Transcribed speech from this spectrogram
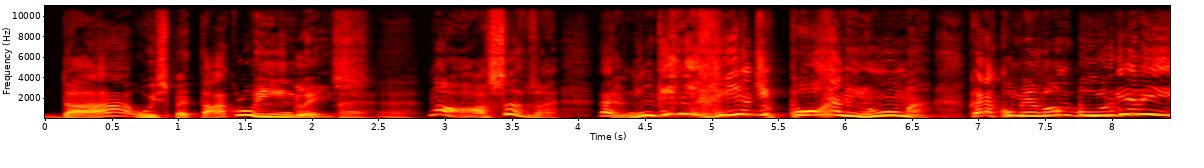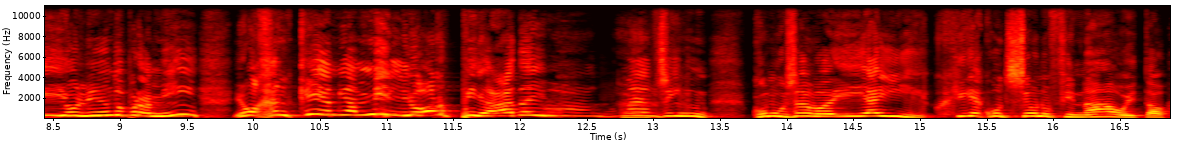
dar o espetáculo em inglês. É, é. Nossa, velho, ninguém ria de porra nenhuma. O cara comendo hambúrguer e olhando pra mim, eu arranquei a minha melhor piada e, né, assim, como já, e aí, o que aconteceu no final e tal.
